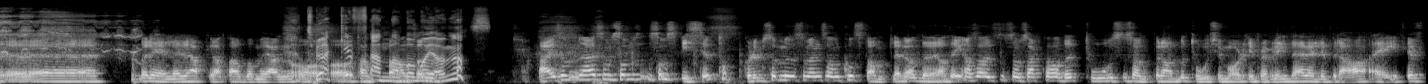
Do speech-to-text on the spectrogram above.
eh, når det gjelder akkurat Aubameyang og, Du er ikke fan av som- Aubameyang, ass! Nei, som, nei, som, som, som spiss i en toppklubb, som, som en sånn konstant leverandør av ting. Altså, som sagt, Han hadde to sesonger på rad med 22 mål i Premier League. Det er veldig bra, egentlig,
